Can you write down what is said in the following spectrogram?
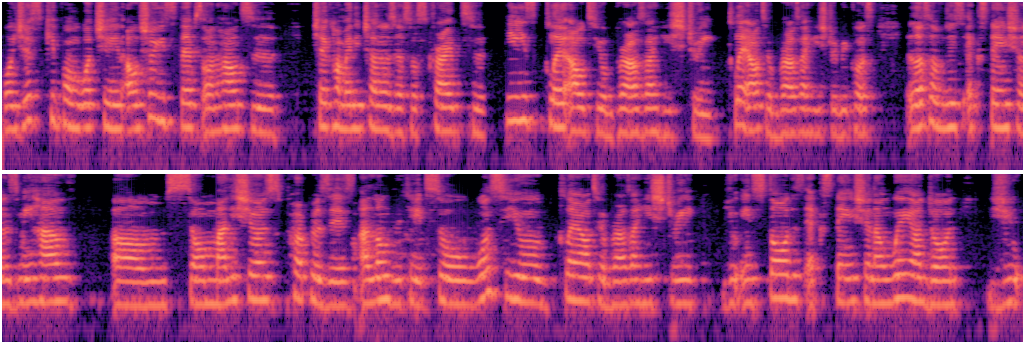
but just keep on watching. I'll show you steps on how to check how many channels you're subscribed to. Please clear out your browser history. Clear out your browser history because a lot of these extensions may have um, some malicious purposes along with it. So once you clear out your browser history, you install this extension and when you're done, you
